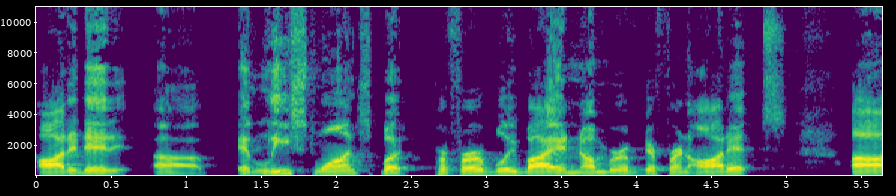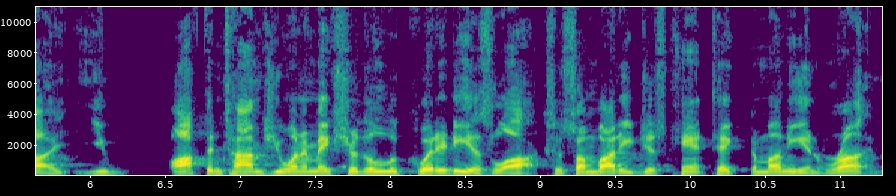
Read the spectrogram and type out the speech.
audited uh, at least once, but preferably by a number of different audits. Uh, you oftentimes you want to make sure the liquidity is locked, so somebody just can't take the money and run.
